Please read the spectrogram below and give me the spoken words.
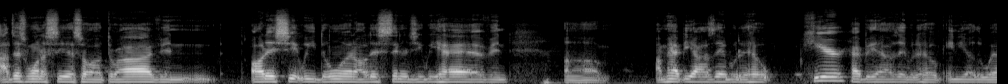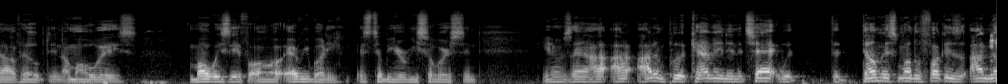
I just want to see us all thrive and all this shit we doing, all this synergy we have. And um, I'm happy I was able to help here. Happy I was able to help any other way I've helped. And I'm always, I'm always here for all everybody. Is to be a resource. And you know what I'm saying. I I, I done put Kevin in the chat with the dumbest motherfuckers I know.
